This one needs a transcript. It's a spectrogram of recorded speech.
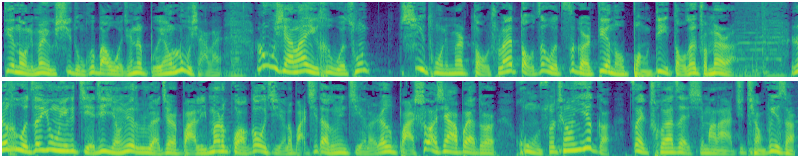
电脑里面有系统会把我今天播音录下来。录下来以后，我从系统里面导出来，导在我自个儿电脑本地，导在桌面上。然后我再用一个剪辑音乐的软件，把里面的广告剪了，把其他东西剪了，然后把上下半段混缩成一个，再传在喜马拉雅，就挺费事儿。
